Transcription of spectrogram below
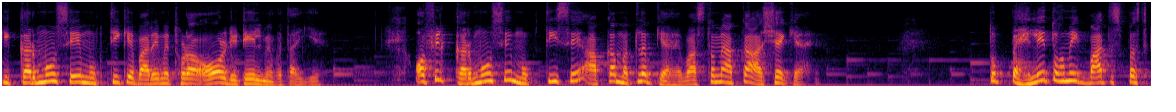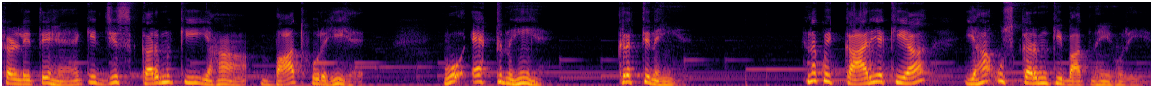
कि कर्मों से मुक्ति के बारे में थोड़ा और डिटेल में बताइए। और फिर कर्मों से मुक्ति से आपका मतलब क्या है? वास्तव में आपका आशय क्या है? तो पहले तो हम एक बात स्पष्ट कर लेते हैं कि जिस कर्म की यहाँ बात हो रही है, वो एक्ट नहीं है, कृत्य नहीं है। है ना, कोई कार्य किया, यहाँ उस कर्म की बात नहीं हो रही है।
